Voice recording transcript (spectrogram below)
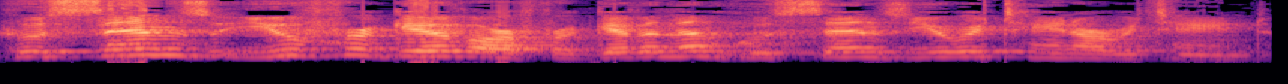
Whose sins you forgive are forgiven them, whose sins you retain are retained.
